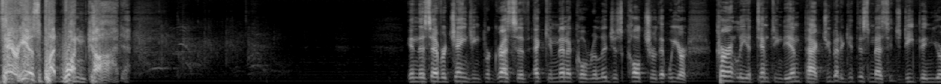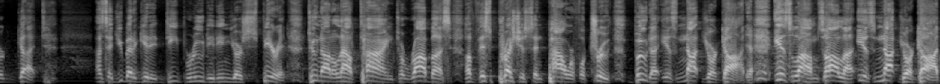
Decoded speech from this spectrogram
There is but one God. In this ever changing, progressive, ecumenical religious culture that we are currently attempting to impact, you better get this message deep in your gut. I said, you better get it deep rooted in your spirit. Do not allow time to rob us of this precious and powerful truth. Buddha is not your God. Islam's Allah is not your God.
